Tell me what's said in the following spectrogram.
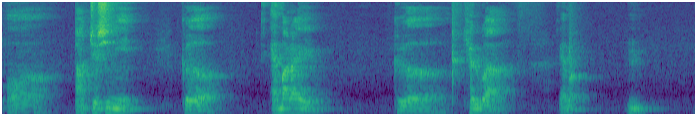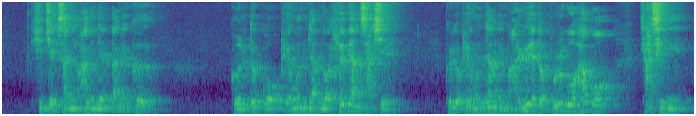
어 박주신이 그 MRI 그 결과 음? 신체 이상이 확인됐다는 그 그걸 듣고 병원장과 협의한 사실 그리고 병원장이 만류에도 불구하고 자신이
